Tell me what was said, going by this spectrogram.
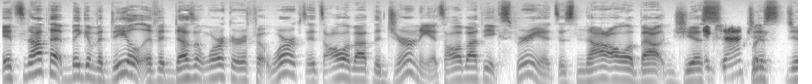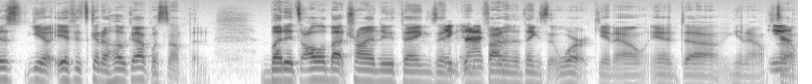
it's not that big of a deal if it doesn't work or if it works. It's all about the journey. It's all about the experience. It's not all about just Exactly. just just you know if it's going to hook up with something. But it's all about trying new things and, and finding the things that work. You know, and uh, you know, Yeah. so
